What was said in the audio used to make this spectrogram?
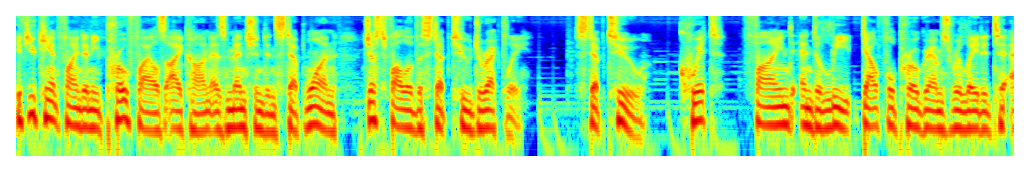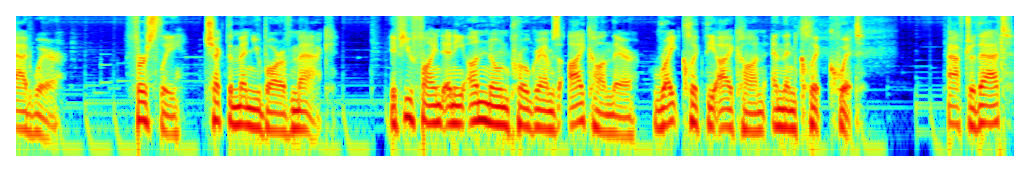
If you can't find any Profiles icon as mentioned in Step 1, just follow the Step 2 directly. Step 2. Quit find, and delete doubtful programs related to adware. Firstly, check the menu bar of Mac. If you find any unknown programs icon there, right-click the icon and then click Quit. After that,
